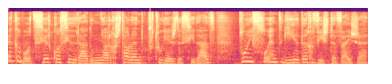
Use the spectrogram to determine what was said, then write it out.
acabou de ser considerado o melhor restaurante português da cidade pelo influente guia da revista Veja.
